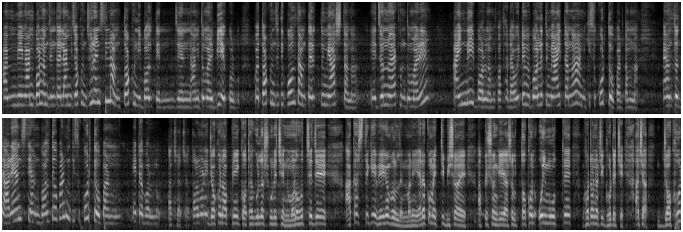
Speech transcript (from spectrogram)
আমি আমি বললাম যে তাহলে আমি যখন জুড়াইন ছিলাম তখনই বলতেন যে আমি তোমার বিয়ে করব। তখন যদি বলতাম তাহলে তুমি আসতা না। এই জন্য এখন তোমারে আইন নেই বললাম কথাটা। ওই টাইমে বললে তুমি আইতা না আমি কিছু করতেও পারতাম না। এখন তো দাঁড়িয়ে আনছি এখন বলতেও পারব কিছু করতেও পারব। এটা বলল। আচ্ছা আচ্ছা। তার মানে যখন আপনি এই কথাগুলো শুনেছেন মনে হচ্ছে যে আকাশ থেকে ভেঙে বললেন মানে এরকম একটি বিষয়ে আপনার সঙ্গে আসল তখন ওই মুহূর্তে ঘটনাটি ঘটেছে। আচ্ছা যখন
